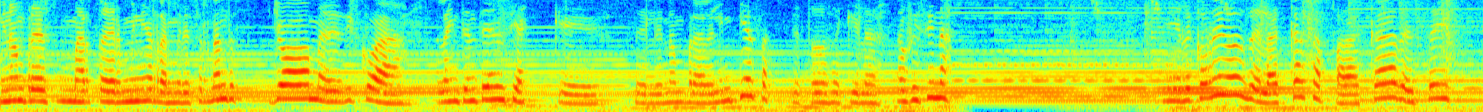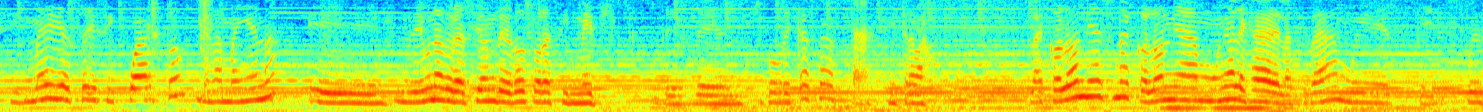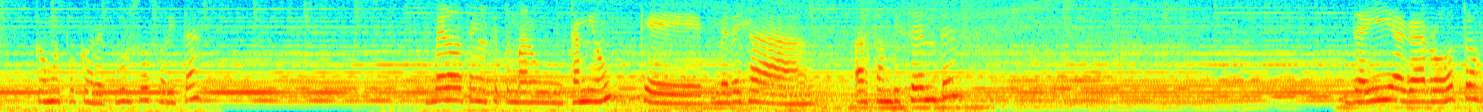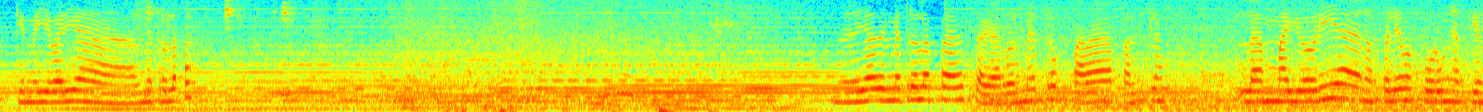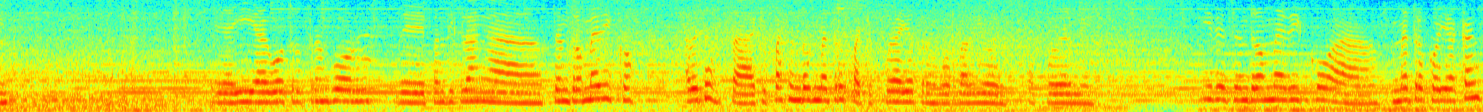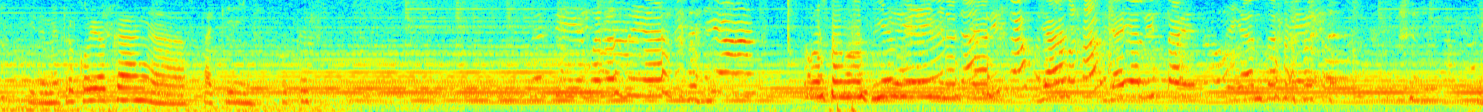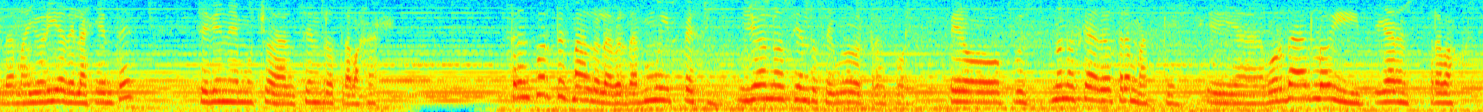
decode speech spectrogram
Mi nombre es Marta Herminia Ramírez Hernández. Yo me dedico a la intendencia que se le nombra la limpieza de todos aquí la, la oficina. Mi recorrido de la casa para acá de seis y media, seis y cuarto de la mañana, eh, de una duración de dos horas y media, desde mi pobre casa hasta mi trabajo. La colonia es una colonia muy alejada de la ciudad, muy, este, pues, con muy pocos recursos ahorita. Primero tengo que tomar un camión que me deja a San Vicente, De ahí agarro otro que me llevaría al Metro La Paz. De allá del Metro La Paz agarro el metro para Panticlán. La mayoría nos peleamos por un asiento. De ahí hago otro transbordo de Panticlán a Centro Médico. A veces hasta que pasen dos metros para que pueda yo transbordar yo para poderme y de centro médico a Metro Coyoacán y de Metro Coyoacán hasta aquí en Betty, buenos días. Buenos días. ¿Cómo estamos? Bien, bien, bien gracias. lista Ya, trabajar? ya, ya lista, llegando. La mayoría de la gente se viene mucho al centro a trabajar. Transporte es malo, la verdad, muy pésimo. Yo no siento seguro el transporte, pero pues no nos queda de otra más que eh, abordarlo y llegar a nuestros trabajos.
